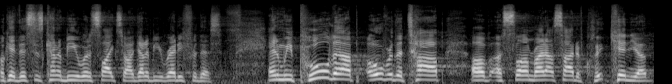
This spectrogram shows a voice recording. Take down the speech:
okay, this is going to be what it's like, so I got to be ready for this. And we pulled up over the top of a slum right outside of Kenya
